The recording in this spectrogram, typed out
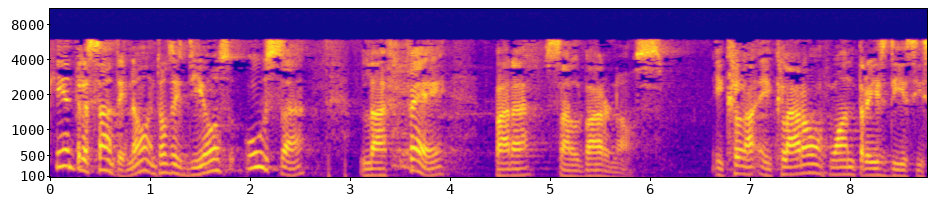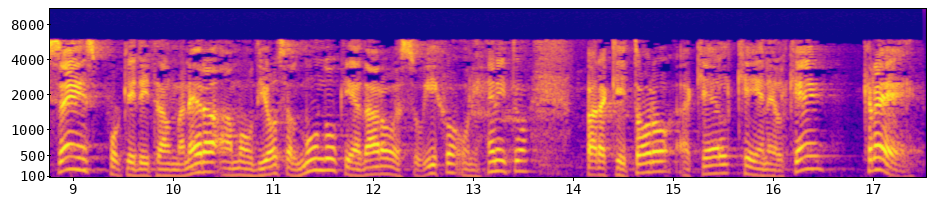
Qué interesante, ¿no? Entonces Dios usa la fe para salvarnos. Y, claro, Juan 3:16, porque de tal manera amó Dios al mundo que ha dado a su Hijo unigénito, para que todo aquel que en el que cree,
